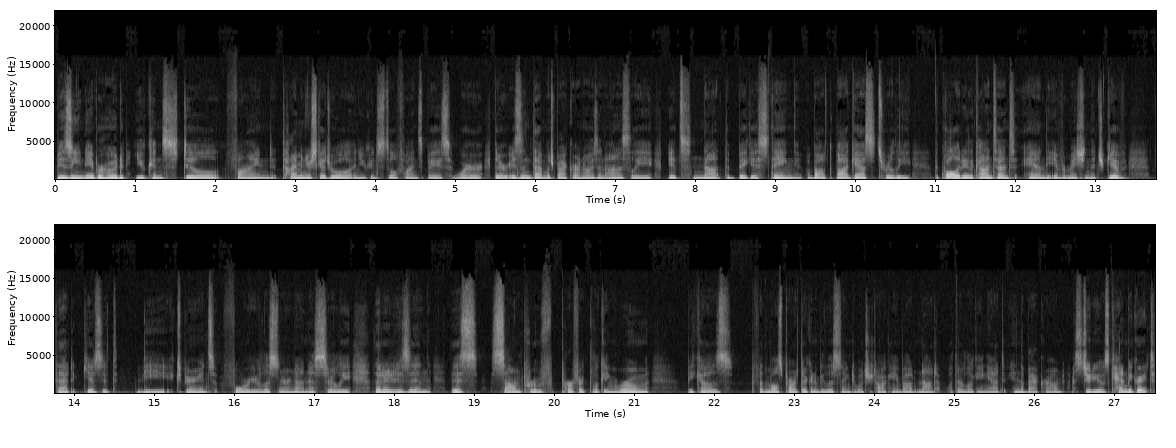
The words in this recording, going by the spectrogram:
busy neighborhood, you can still find time in your schedule and you can still find space where there isn't that much background noise. And honestly, it's not the biggest thing about the podcast. It's really the quality of the content and the information that you give that gives it the experience for your listener, not necessarily that it is in this soundproof, perfect looking room, because for the most part, they're going to be listening to what you're talking about, not what they're looking at in the background. Studios can be great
